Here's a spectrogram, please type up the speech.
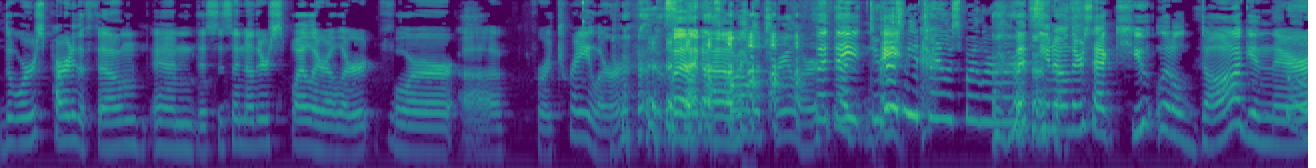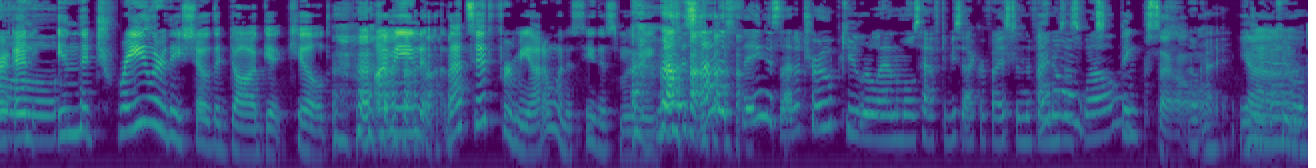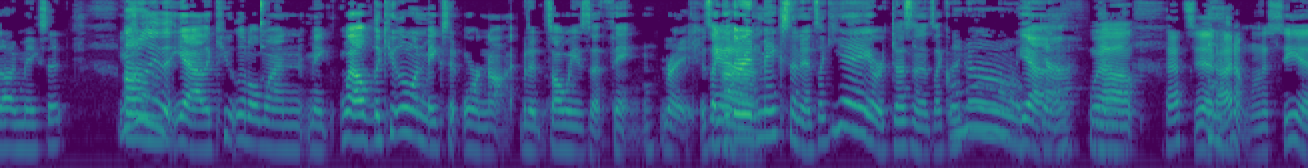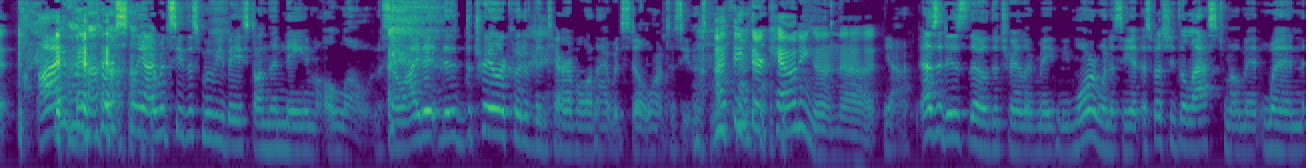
the worst part of the film, and this is another spoiler alert for uh for a trailer, but um, the trailer. but they Do you they- guys need a trailer spoiler alert? but you know, there's that cute little dog in there, Oh. and in the trailer they show the dog get killed. I mean, that's it for me. I don't want to see this movie. now is that a thing? Is that a trope? Cute little animals have to be sacrificed in the films as well. think so. Okay. Yeah. The cute little dog makes it. Usually, Um, the, yeah, the cute little one make well, the cute little one makes it or not, but it's always a thing. Right. It's like Yeah. either it makes it, it's like yay, or it doesn't. It's like oh no, yeah. Yeah. Well, that's it. I don't want to see it. I would personally, I would see this movie based on the name alone. So I did. The, the trailer could have been terrible, and I would still want to see this movie. I think they're counting on that. Yeah. As it is, though, the trailer made me more want to see it, especially the last moment when.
